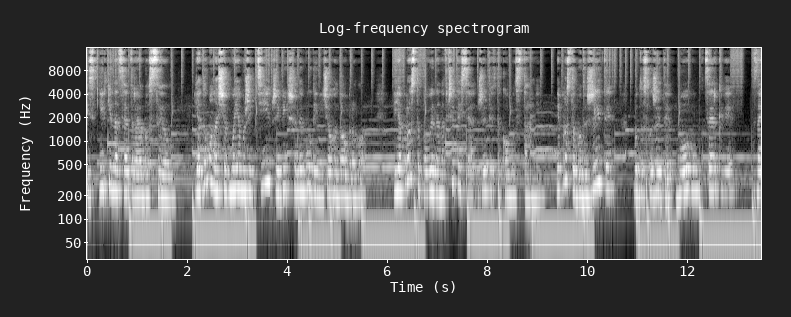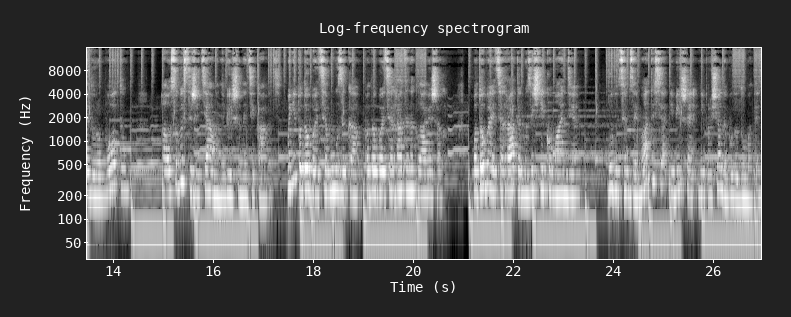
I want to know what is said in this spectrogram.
і скільки на це треба сил. Я думала, що в моєму житті вже більше не буде нічого доброго, і я просто повинна навчитися жити в такому стані. Я просто буду жити, буду служити Богу церкві, знайду роботу, а особисте життя мене більше не цікавить. Мені подобається музика, подобається грати на клавішах, подобається грати в музичній команді. Буду цим займатися і більше ні про що не буду думати.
